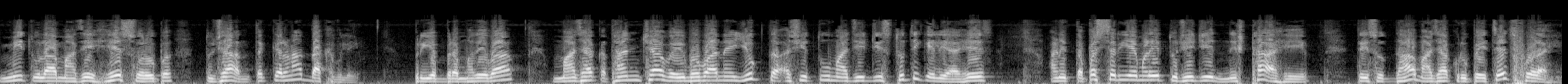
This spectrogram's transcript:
मी तुला माझे हे स्वरूप तुझ्या अंतःकरणात दाखवले. प्रिय ब्रह्मदेवा माझ्या कथांच्या वैभवाने युक्त अशी तू माझी जी स्तुती केली आहेस आणि तपश्चर्येमुळे तुझी जी निष्ठा आहे ते सुद्धा माझ्या कृपेचेच फळ आहे.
